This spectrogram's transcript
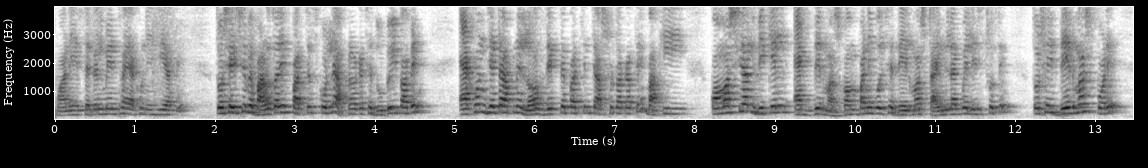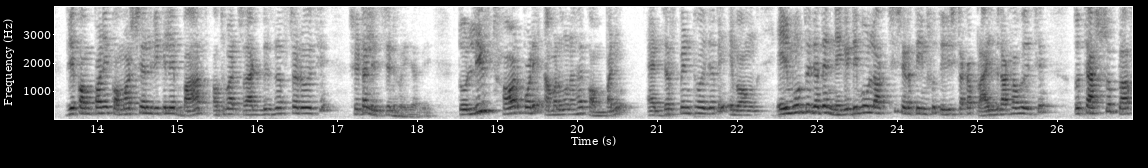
ওয়ানে সেটেলমেন্ট হয় এখন ইন্ডিয়াতে তো। সেই হিসেবে বারো তারিখ পারচেস করলে আপনার কাছে দুটোই পাবেন। এখন যেটা আপনি লস দেখতে পাচ্ছেন চারশো টাকাতে, বাকি কমার্শিয়াল ভেহিকেল এক দেড় মাস কোম্পানি বলছে দেড় মাস টাইম লাগবে লিস্ট হতে। তো সেই দেড় মাস পরে যে কোম্পানি কমার্শিয়াল ভেহিকেলে বাস অথবা ট্রাক বিজনেসটা রয়েছে, সেটা লিস্টেড হয়ে যাবে। তো লিস্ট হওয়ার পরে আমার মনে হয় কোম্পানি অ্যাডজাস্টমেন্ট হয়ে যাবে এবং এই মুহূর্তে যাদের নেগেটিভও লাগছে সেটা তিনশো তিরিশ টাকা প্রাইস রাখা হয়েছে। তো চারশো প্লাস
